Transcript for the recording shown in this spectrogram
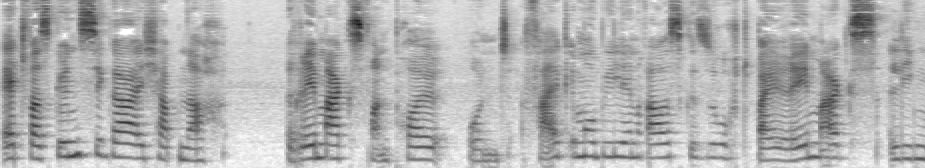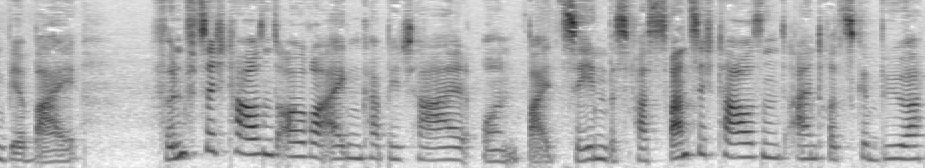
Etwas günstiger. Ich habe nach Remax von Poll und Falk Immobilien rausgesucht. Bei Remax liegen wir bei 50.000 Euro Eigenkapital und bei 10 bis fast 20.000 Eintrittsgebühr.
